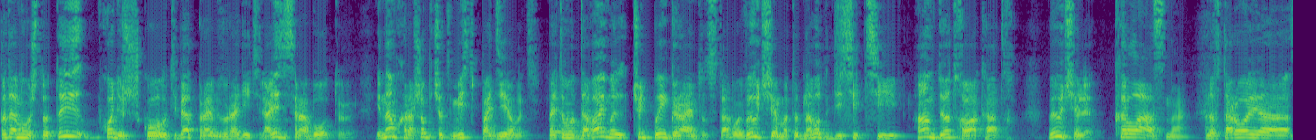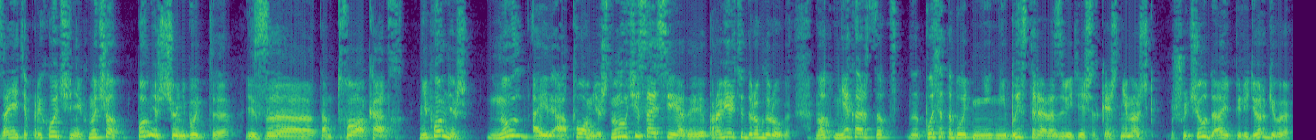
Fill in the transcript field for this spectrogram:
Потому что ты входишь в школу, тебя отправили в родители, а я здесь работаю. И нам хорошо бы что-то вместе поделать. Поэтому давай мы чуть поиграем тут с тобой. Выучим от 1 до 10. Un, deux, trois, quatre. Выучили? Классно. На второе занятие приходит ученик. Ну что, помнишь что-нибудь-то из э, там trois? Не помнишь? Ну, а, а помнишь, ну научи соседа или проверьте друг друга. Но вот мне кажется, пусть это будет не, не быстрое развитие, я сейчас, конечно, немножечко шучу, да, и передергиваю,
